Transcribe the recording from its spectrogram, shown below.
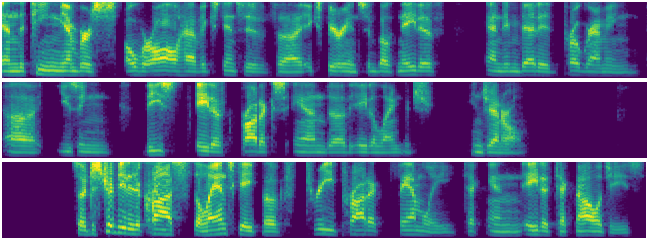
And the team members overall have extensive uh, experience in both native and embedded programming uh, using these ADA products and uh, the ADA language in general. So distributed across the landscape of three product family tech and ADA technologies,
